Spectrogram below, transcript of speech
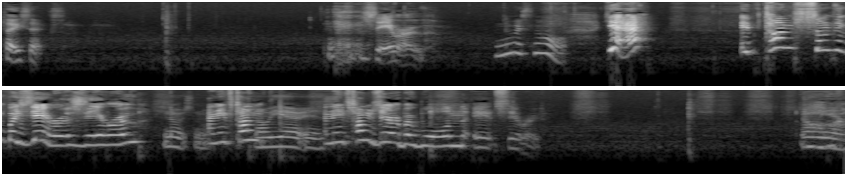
Thirty-six. Zero. No, it's not. Yeah. If times something by zero is zero, No, it's not. and if times Oh yeah, it is. and if times zero by one, it's zero. Oh, Oh, yeah.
